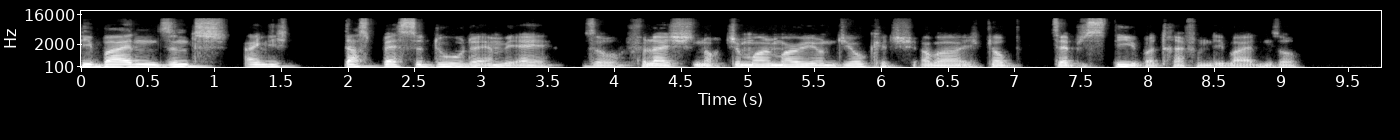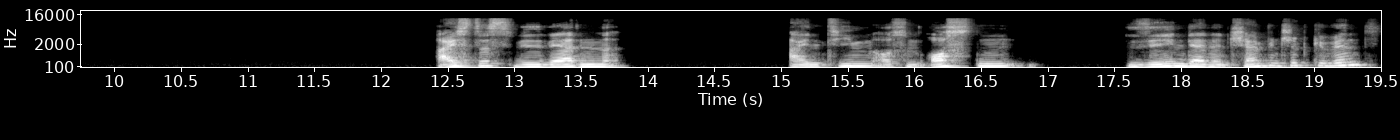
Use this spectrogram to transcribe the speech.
die beiden sind eigentlich das beste Duo der NBA. So, vielleicht noch Jamal Murray und Jokic, aber ich glaube, selbst die übertreffen die beiden so. Heißt es, wir werden ein Team aus dem Osten sehen, der eine Championship gewinnt?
